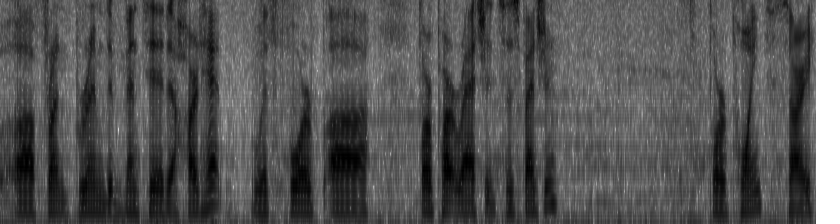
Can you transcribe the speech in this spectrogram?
uh, front brimmed vented hard hat with four uh, four part ratchet suspension, four point, sorry.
